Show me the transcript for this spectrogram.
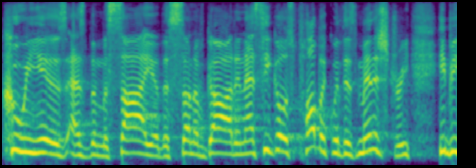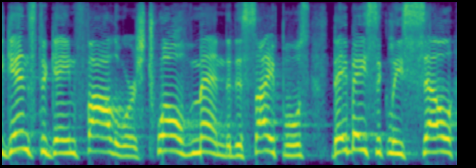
who he is as the Messiah, the Son of God. And as he goes public with his ministry, he begins to gain followers 12 men, the disciples. They basically sell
